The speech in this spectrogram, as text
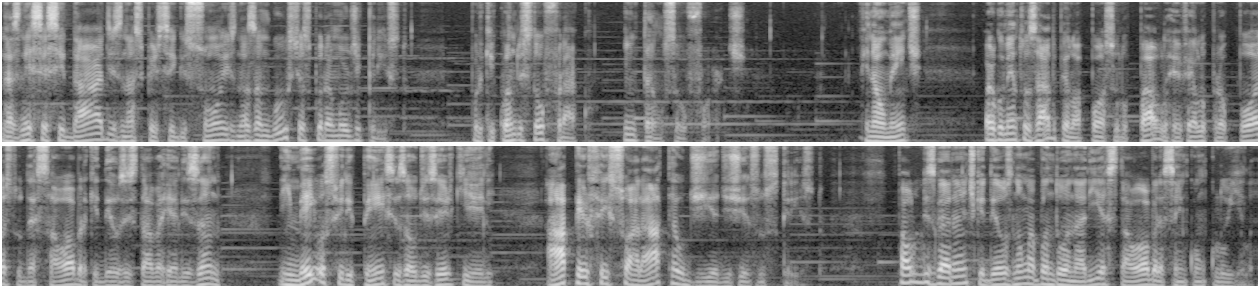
nas necessidades, nas perseguições, nas angústias por amor de Cristo, porque quando estou fraco, então sou forte. Finalmente, o argumento usado pelo apóstolo Paulo revela o propósito dessa obra que Deus estava realizando em meio aos filipenses ao dizer que ele a aperfeiçoará até o dia de Jesus Cristo. Paulo lhes garante que Deus não abandonaria esta obra sem concluí-la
